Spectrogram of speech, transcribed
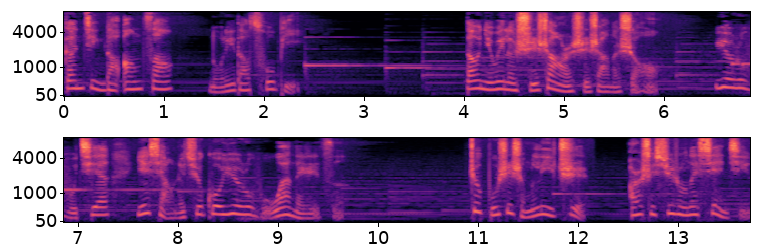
干净到肮脏，努力到粗鄙。当你为了时尚而时尚的时候，月入五千也想着去过月入五万的日子，这不是什么励志，而是虚荣的陷阱。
